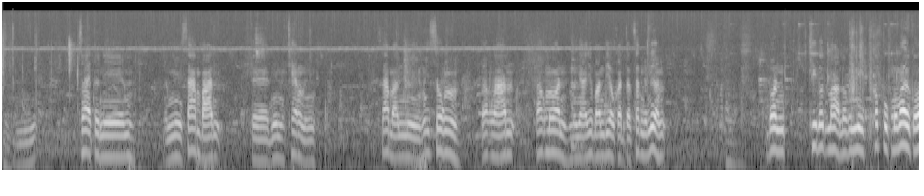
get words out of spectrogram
Ừ. ใส่ตัวนี้มันมีสามบาน แต่นี่แข้งหนึ่งสามบานมีห้วยทรงปักหลาน ปักมอนมันยายอยู่บ้านเดียวกันจัดสั้นอยู่เนื่อนบนที่รถมาเรามันมีเขาปลูกมาเมื่อก็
